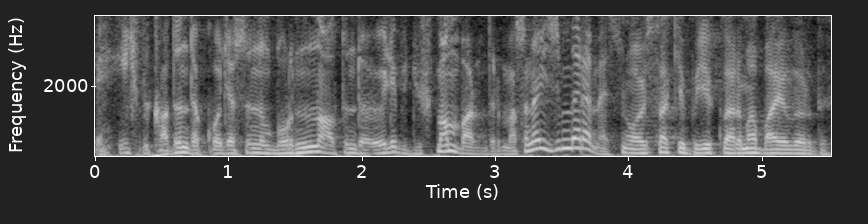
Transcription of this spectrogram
E, hiçbir kadın da kocasının burnunun altında öyle bir düşman barındırmasına izin veremez. Oysa ki bıyıklarıma bayılırdı.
